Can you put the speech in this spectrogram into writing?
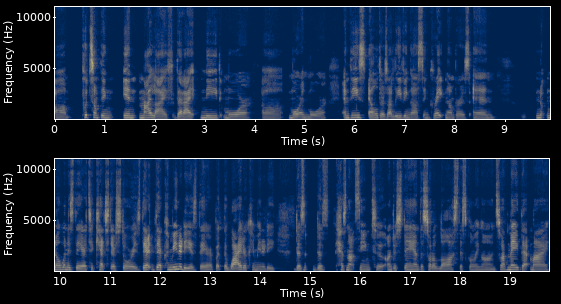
um, put something in my life that I need more, uh, more and more. And these elders are leaving us in great numbers, and no, no one is there to catch their stories. Their their community is there, but the wider community doesn't does has not seemed to understand the sort of loss that's going on. So I've made that my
